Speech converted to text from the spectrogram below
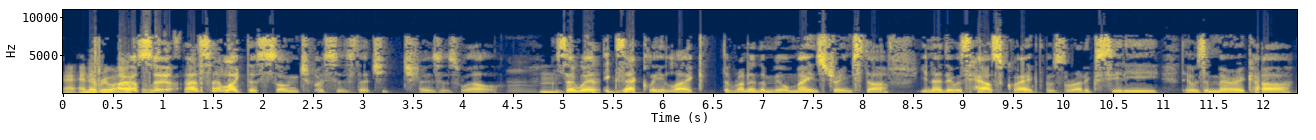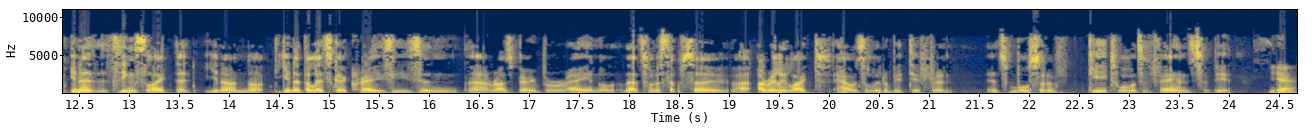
and everyone I else. also I also like the song choices that she chose as well Mm. because they weren't exactly like the run of the mill mainstream stuff. You know, there was Housequake, there was Erotic City, there was America. You know, things like that. You know, not you know the Let's Go Crazies and uh, Raspberry Beret and all that sort of stuff. So I, I really liked how it's a little bit different. It's more sort of geared towards the fans a bit. Yeah.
